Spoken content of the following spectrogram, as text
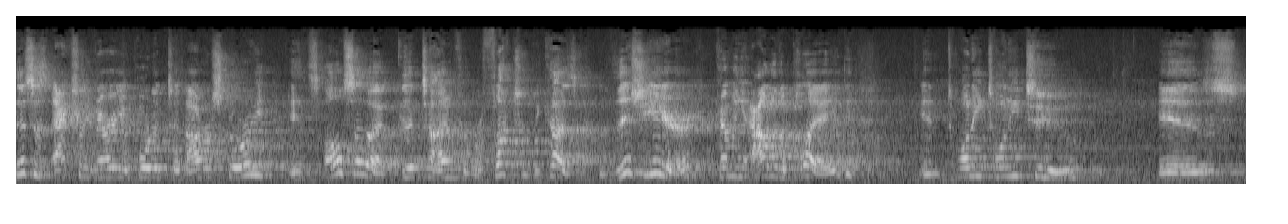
this is actually very important to our story. It's also a good time for reflection because this year, coming out of the plague, in 2022, is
